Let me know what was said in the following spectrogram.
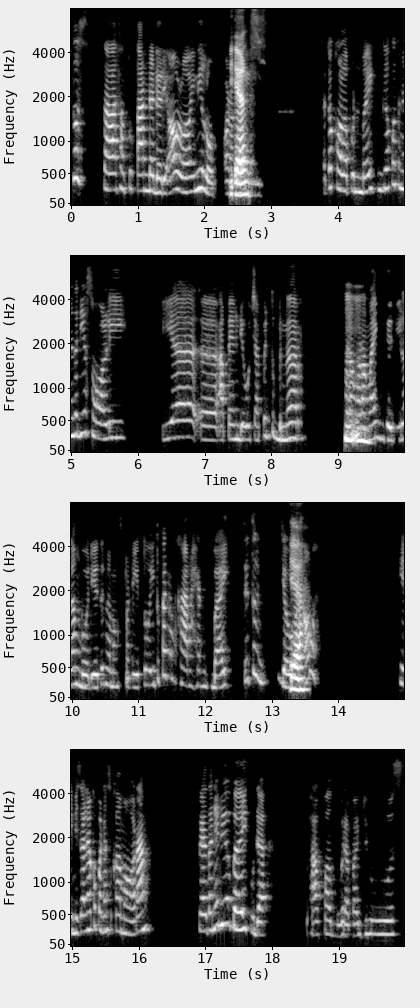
terus salah satu tanda dari Allah ini loh orang yes. ini. Atau kalaupun baik enggak kok ternyata dia soli dia eh, apa yang dia ucapin itu benar orang-orang lain juga bilang bahwa dia itu memang seperti itu. Itu kan ke arah yang baik. Itu, itu jawaban yeah. Allah. Kayak misalnya aku pernah suka sama orang kelihatannya dia baik. Udah hafal beberapa jus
